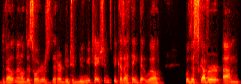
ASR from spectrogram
developmental disorders that are due to new mutations, because I think that we'll we'll discover um,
